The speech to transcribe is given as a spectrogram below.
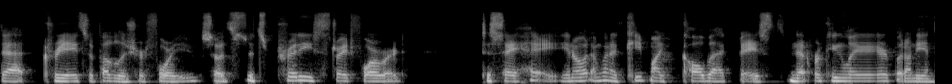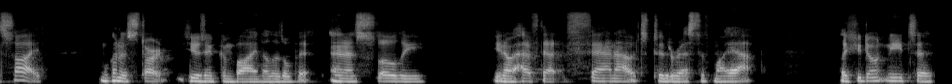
that creates a publisher for you. So it's it's pretty straightforward to say hey you know what? I'm going to keep my callback based networking layer but on the inside I'm going to start using Combine a little bit and then slowly, you know, have that fan out to the rest of my app. Like you don't need to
